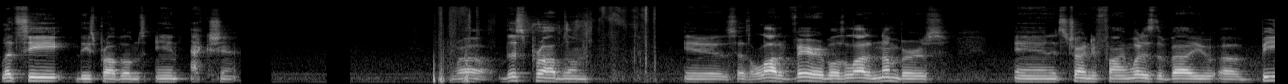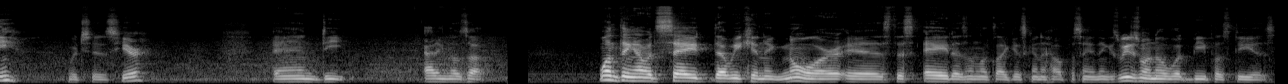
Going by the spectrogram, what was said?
let's see these problems in action. Well, this problem is has a lot of variables, a lot of numbers, and it's trying to find what is the value of b, which is here, and d, adding those up. One thing I would say that we can ignore is this A doesn't look like it's going to help us anything because we just want to know what B plus D is.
